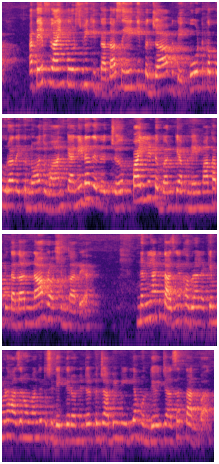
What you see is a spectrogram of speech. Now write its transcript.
ਅਤੇ ਫਲਾਈਂਗ ਕੋਰਸ ਵੀ ਕੀਤਾ। ਦੱਸ ਦੱਸਈਏ ਕਿ ਪੰਜਾਬ ਦੇ ਕੋਟ ਕਪੂਰਾ ਦਾ ਇੱਕ ਨੌਜਵਾਨ ਕੈਨੇਡਾ ਦੇ ਵਿੱਚ ਪਾਇਲਟ ਬਣ ਕੇ ਆਪਣੇ ਮਾਤਾ-ਪਿਤਾ ਦਾ ਨਾਮ ਰੌਸ਼ਨ ਕਰ ਰਿਹਾ ਹੈ। ਨਵੀਆਂ ਤੇ ਤਾਜ਼ੀਆਂ ਖਬਰਾਂ ਲੈ ਕੇ ਮੁੜ ਹਾਜ਼ਰ ਹੋਵਾਂਗੇ। ਤੁਸੀਂ ਦੇਖਦੇ ਰਹੋ ਨਿਡਰ। ਪੰਜਾਬੀ ਮੀਡੀਆ, ਹੁੰਦੇ ਹੋ ਇਜਾਜ਼ਤ। ਧੰਨਵਾਦ।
